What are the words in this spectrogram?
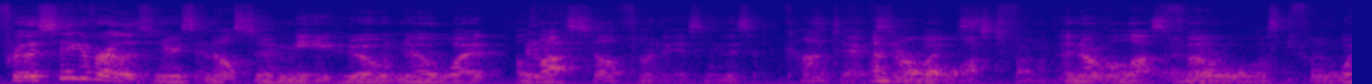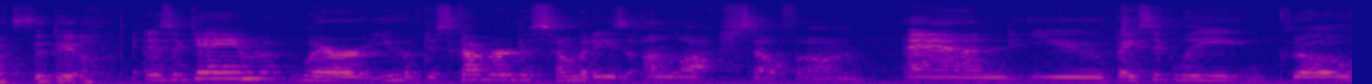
For the sake of our listeners and also me, who don't know what a lost cell phone is in this context, A normal what's- lost phone. A normal lost A phone. normal lost phone. What's the deal? It is a game where you have discovered somebody's unlocked cell phone and you basically go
